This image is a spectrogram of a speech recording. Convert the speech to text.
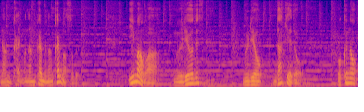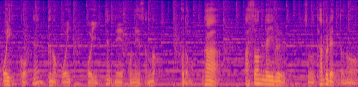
何回も何回も何回も遊ぶ。今は無料ですね。無料。だけど僕の甥っ子ね僕の甥おい、ね、ね、お姉さんの子供が遊んでいるそのタブレットの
